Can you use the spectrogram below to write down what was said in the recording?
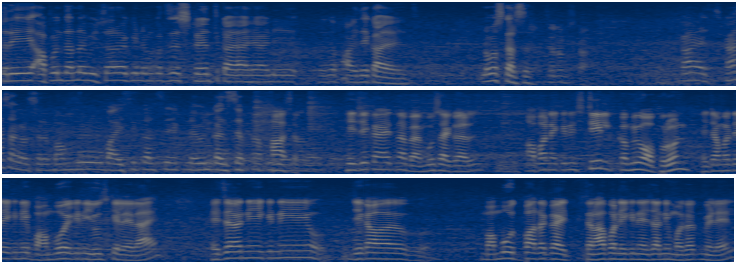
तरी आपण त्यांना विचारूया की नेमकं त्याचे स्ट्रेंथ काय आहे आणि त्याचे फायदे काय आहेत. नमस्कार सर सर नमस्कार. काय काय सांगाल सर बांबू बायसिकलचे एक नवीन कन्सेप्ट हां सर हे जे काय आहेत ना बॅम्बू सायकल आपण एक स्टील कमी वापरून ह्याच्यामध्ये एक बांबू एक यूज केलेला आहे. ह्याच्यानी एक जे का बांबू उत्पादक आहेत त्यांना पण एक ह्याच्यानी मदत मिळेल.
